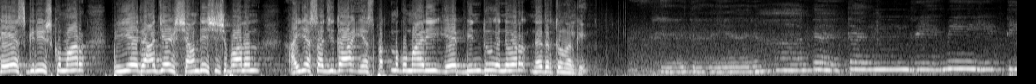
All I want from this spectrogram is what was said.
K S Girish Kumar P A Rajesh Shanthi Sisupalan I S Ajitha S Padmakumari A Bindu എന്നിവർ നേതൃത്വം നൽകി. ഹൃദയരാഗതന്ത്രിമീട്ടി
